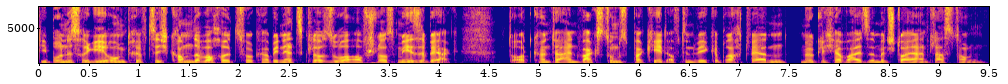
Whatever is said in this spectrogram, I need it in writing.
Die Bundesregierung trifft sich kommende Woche zur Kabinettsklausur auf Schloss Meseberg. Dort könnte ein Wachstumspaket auf den Weg gebracht werden, möglicherweise mit Steuerentlastungen.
